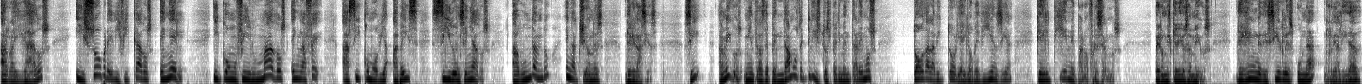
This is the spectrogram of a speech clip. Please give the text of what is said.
arraigados y sobreedificados en Él, y confirmados en la fe, así como habéis sido enseñados, abundando en acciones de gracias. Sí, amigos, mientras dependamos de Cristo, experimentaremos toda la victoria y la obediencia que Él tiene para ofrecernos. Pero mis queridos amigos, déjenme decirles una realidad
